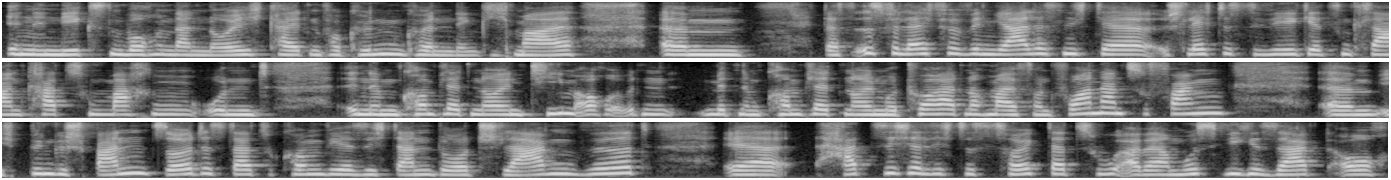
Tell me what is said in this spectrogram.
in den nächsten Wochen dann Neuigkeiten verkünden können, denke ich mal. Ähm, das ist vielleicht für Vinales nicht der schlechteste Weg, jetzt einen klaren Cut zu machen und in einem komplett neuen Team, auch in, mit einem komplett neuen Motorrad nochmal von vorn anzufangen. Ähm, ich bin gespannt, sollte es dazu kommen, wie er sich dann dort schlagen wird. Er hat sicherlich das Zeug dazu, aber er muss, wie gesagt, auch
